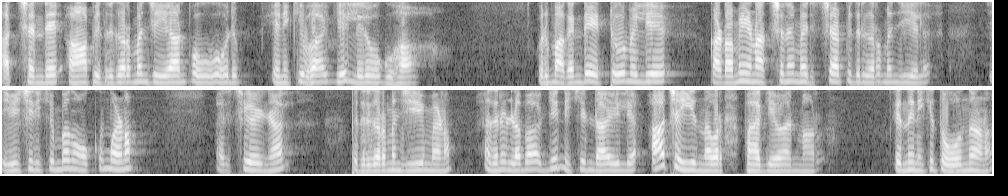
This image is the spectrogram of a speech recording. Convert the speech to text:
അച്ഛന്റെ ആ പിതൃകർമ്മം ചെയ്യാൻ പോലും എനിക്ക് ഭാഗ്യമില്ലല്ലോ ഗുഹ. ഒരു മകന്റെ ഏറ്റവും വലിയ കടമയാണ് അച്ഛനെ മരിച്ച പിതൃകർമ്മം ചെയ്യൽ ജീവിച്ചിരിക്കുമ്പോൾ നോക്കും വേണം. മരിച്ചു കഴിഞ്ഞാൽ പിതൃകർമ്മം ചെയ്യും വേണം. അതിനുള്ള ഭാഗ്യം എനിക്കുണ്ടായില്ല. ആ ചെയ്യുന്നവർ ഭാഗ്യവാന്മാർ എന്നെനിക്ക് തോന്നുകയാണ്.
